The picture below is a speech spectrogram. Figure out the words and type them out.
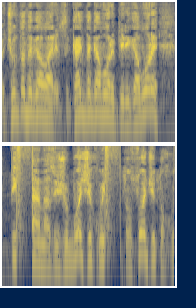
о чем-то договариваться. Как договоры, переговоры, пи***а нас еще больше хуй, то Сочи, то хуй,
